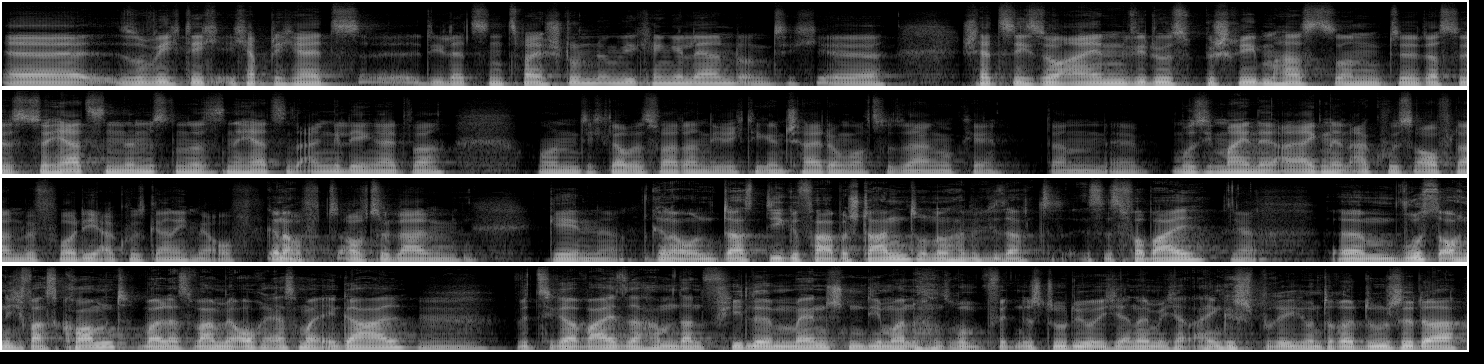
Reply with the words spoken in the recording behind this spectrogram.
äh, so wichtig, ich habe dich ja jetzt äh, die letzten zwei Stunden irgendwie kennengelernt und ich äh, schätze dich so ein, wie du es beschrieben hast und äh, dass du es zu Herzen nimmst und dass es eine Herzensangelegenheit war. Und ich glaube, es war dann die richtige Entscheidung, auch zu sagen, okay, dann äh, muss ich meine eigenen Akkus aufladen, bevor die Akkus gar nicht mehr auf, genau. auf, aufzuladen gehen. Ja. Genau, und dass die Gefahr bestand und dann habe mhm. ich gesagt, es ist vorbei. Ja. Ähm, wusste auch nicht, was kommt, weil das war mir auch erstmal egal. Mhm. Witzigerweise haben dann viele Menschen, die man in einem Fitnessstudio, ich erinnere mich an ein Gespräch unter der Dusche da,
